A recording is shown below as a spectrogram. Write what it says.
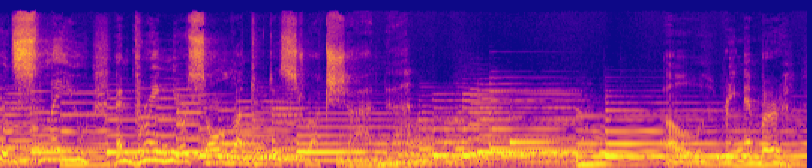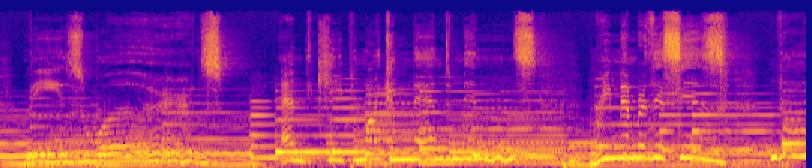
would slay you and bring your soul unto destruction. Remember these words and keep my commandments. Remember, this is the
